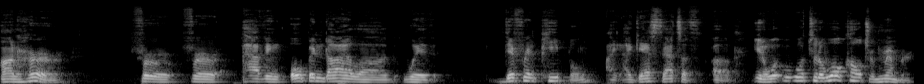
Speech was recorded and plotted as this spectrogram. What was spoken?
on her for for having open dialogue with different people. I, I guess that's a you know well, to the woke culture. Remember,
